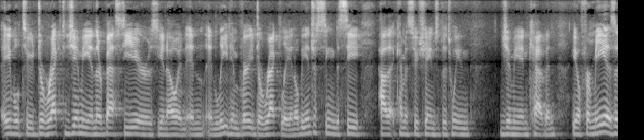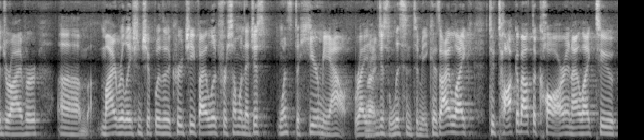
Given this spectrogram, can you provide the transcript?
able to direct Jimmie in their best years, you know, and, and, and lead him very directly. And it'll be interesting to see how that chemistry changed between Jimmie and Kevin. You know, for me as a driver, um, my relationship with the crew chief, I look for someone that just wants to hear me out, right? Right. And just listen to me because I like to talk about the car and I like to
